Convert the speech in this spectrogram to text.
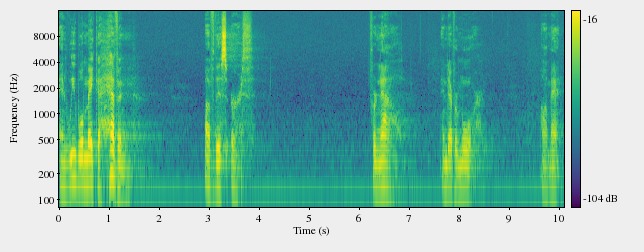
and we will make a heaven of this earth for now and evermore. Amen.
